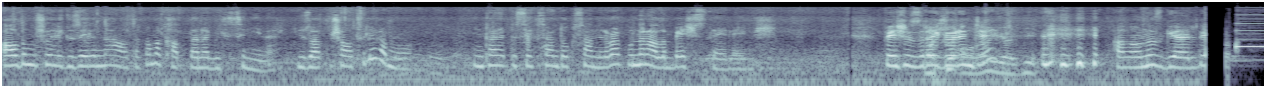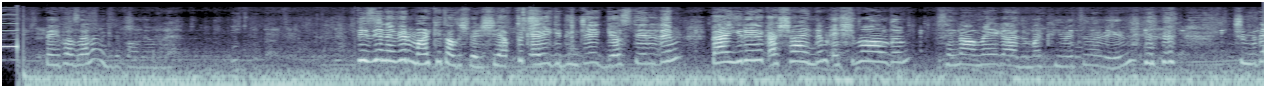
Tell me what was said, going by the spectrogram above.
Aldım şöyle güzelinden alsak ama katlanabilsin yine. 166 lira mı o? İnternette 80-90 lira. Bak bundan alın 500 TL'ymiş. 500 lira şu görünce alan geldi. anamız geldi. Beypazarına mı gidip alıyorlar? Biz yine bir market alışverişi yaptık. Eve gidince gösteririm. Ben yürüyerek aşağı indim. Eşimi aldım. Seni almaya geldim. Bak kıymetimi vereyim. Şimdi de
